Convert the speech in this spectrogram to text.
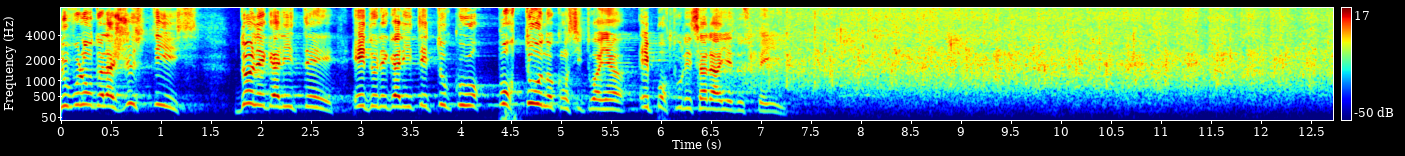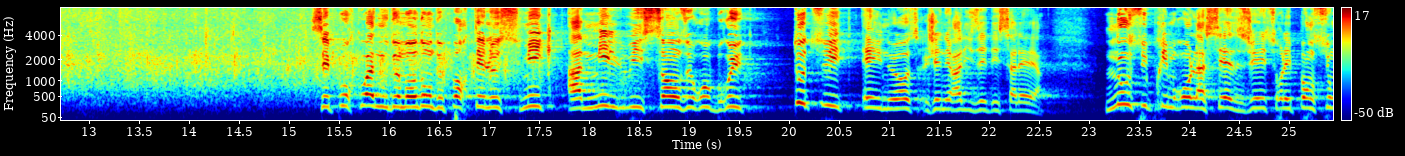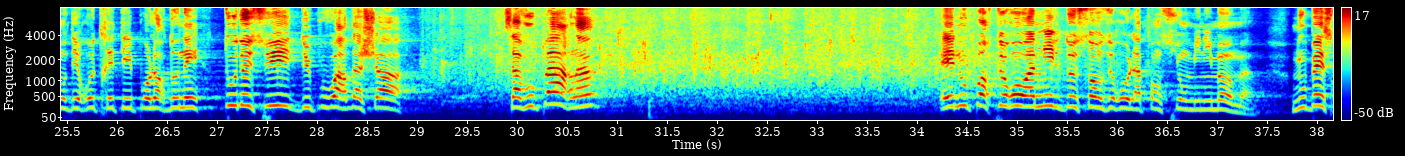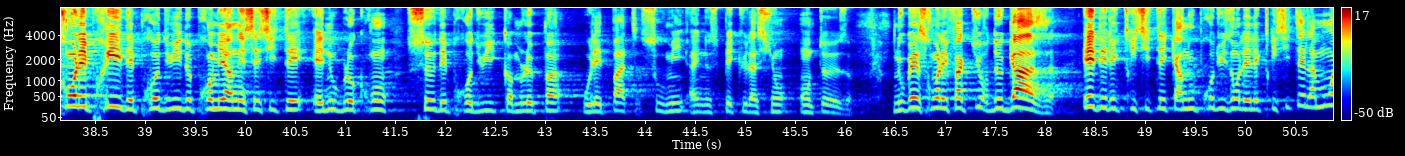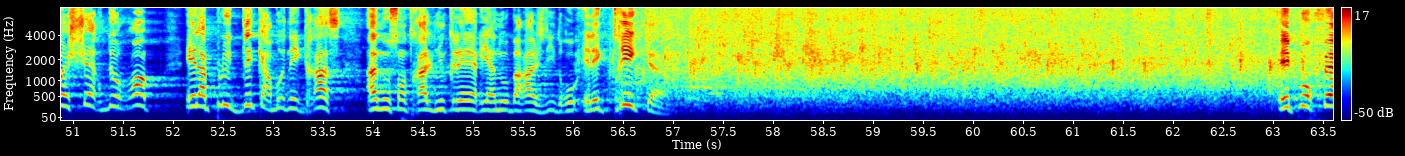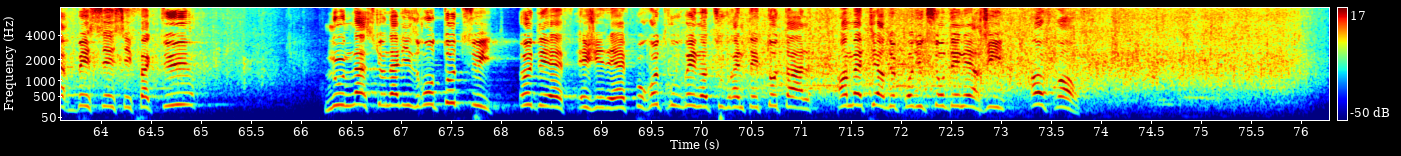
Nous voulons de la justice, de l'égalité et de l'égalité tout court pour tous nos concitoyens et pour tous les salariés de ce pays. C'est pourquoi nous demandons de porter le SMIC à 1800 euros brut tout de suite et une hausse généralisée des salaires. Nous supprimerons la CSG sur les pensions des retraités pour leur donner tout de suite du pouvoir d'achat. Ça vous parle, hein? Et nous porterons à 1200 euros la pension minimum. Nous baisserons les prix des produits de première nécessité et nous bloquerons ceux des produits comme le pain ou les pâtes soumis à une spéculation honteuse. Nous baisserons les factures de gaz et d'électricité car nous produisons l'électricité la moins chère d'Europe et la plus décarbonée grâce à nos centrales nucléaires et à nos barrages hydroélectriques. Et pour faire baisser ces factures, nous nationaliserons tout de suite EDF et GDF pour retrouver notre souveraineté totale en matière de production d'énergie en France.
